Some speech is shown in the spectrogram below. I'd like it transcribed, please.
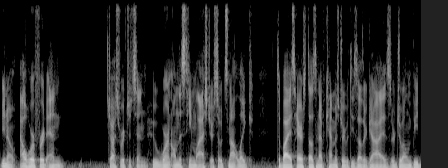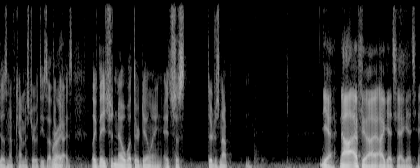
you know, Al Horford and Josh Richardson who weren't on this team last year. So it's not like Tobias Harris doesn't have chemistry with these other guys or Joel Embiid doesn't have chemistry with these other Right. guys. Like they should know what they're doing. It's just they're just not Yeah. No, I feel I, I get you. I get you.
